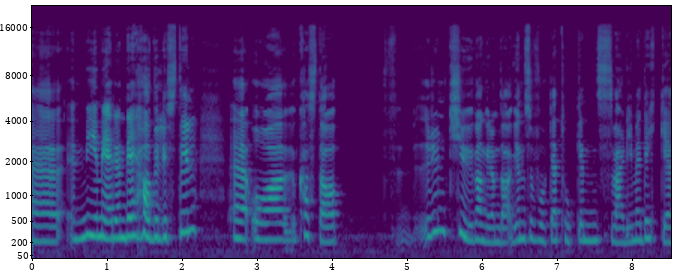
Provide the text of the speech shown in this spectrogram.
Eh, mye mer enn det jeg hadde lyst til, og kasta opp rundt 20 ganger om dagen. Så fort jeg tok en svelg med drikke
